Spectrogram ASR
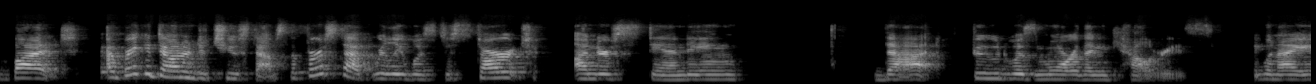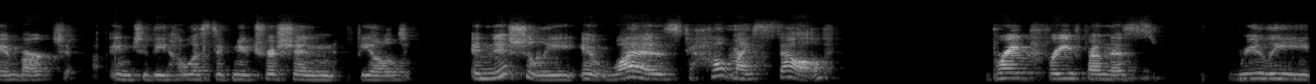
but I break it down into two steps. The first step really was to start understanding that food was more than calories. When I embarked into the holistic nutrition field, initially it was to help myself break free from this really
